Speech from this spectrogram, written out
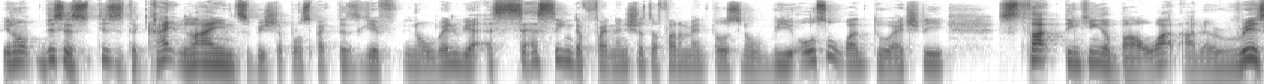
you know, this is this is the guidelines which the prospectus give. You know, when we are assessing the financials, the fundamentals, you know, we also want to actually start thinking about what are the risks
